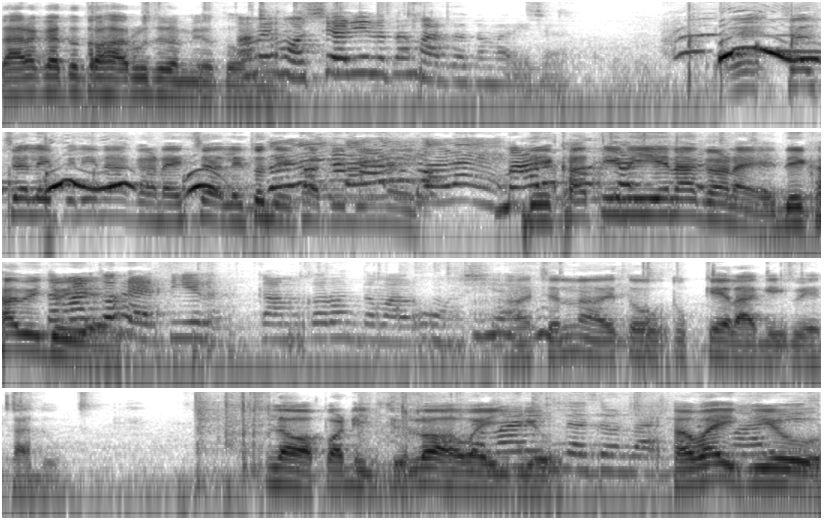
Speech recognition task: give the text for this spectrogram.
તારા કરતા તો સારું જ રમ્યો તો અમે હોશિયારી નતા મારતા તમારી જેમ. ચલ ચલ એ પેલી ના ગણાય ચલ એ તો દેખાતી બી નહીં. દેખાતી નહીં એ ના ગણાય દેખાવી જોઈએ. તો રહેતી કામ કરો ને તમારું હા ચલ ના એ તો તુક્કે લાગી ગયું એકાદું. લો પડી ગયું લો હવાઈ ગયું. હવાઈ ગયું.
